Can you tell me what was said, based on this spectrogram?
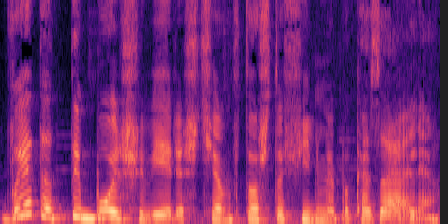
в это ты больше веришь, чем в то, что в фильме показали.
